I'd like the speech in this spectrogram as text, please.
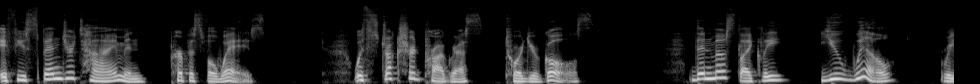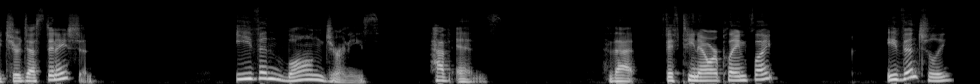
If you spend your time in purposeful ways, with structured progress toward your goals, then most likely you will reach your destination. Even long journeys have ends. That 15 hour plane flight? Eventually,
